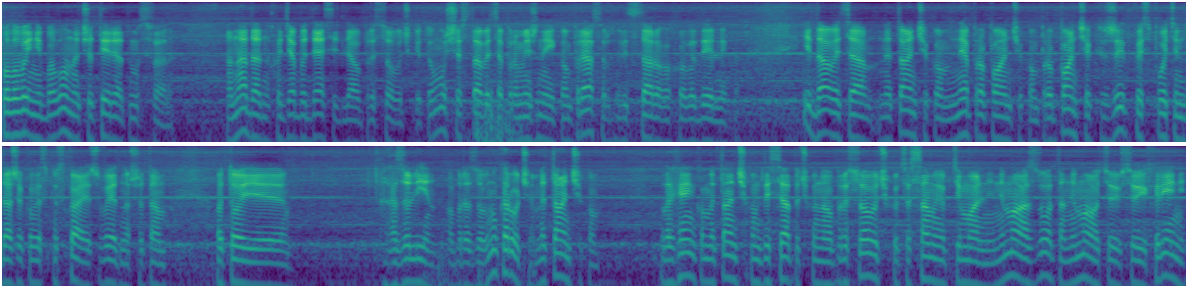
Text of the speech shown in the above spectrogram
половині балона 4 атмосфери. А треба хоча б 10 для опресовочки. Тому що ставиться проміжний компресор від старого холодильника. І давиться не танчиком, не пропанчиком. Пропанчик жидкость, потім, навіть коли спускаєш, видно, що там отой е, газолін образов. Ну, коротше, метанчиком. Легенько метанчиком десяточку на опресовочку, це самий оптимальний. Нема азота, нема оцієї всієї хрені.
